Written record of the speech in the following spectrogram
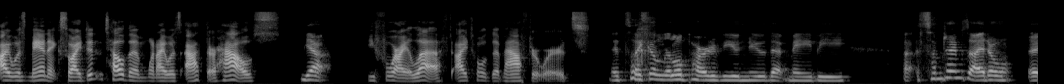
I was manic, so I didn't tell them when I was at their house Yeah. before I left. I told them afterwards. It's like a little part of you knew that maybe uh, sometimes I don't, uh,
